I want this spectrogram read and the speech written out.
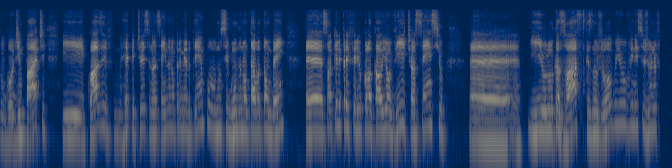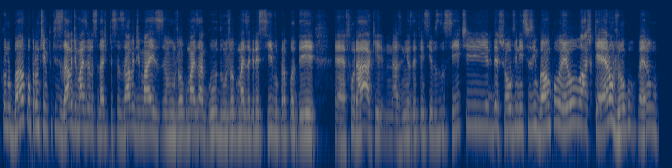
um gol de empate, e quase repetiu esse lance ainda no primeiro tempo. No segundo não estava tão bem, é, só que ele preferiu colocar o Jovic, o Asensio é, e o Lucas Vasquez no jogo e o Vinícius Júnior ficou no banco para um time que precisava de mais velocidade, precisava de mais um jogo mais agudo, um jogo mais agressivo para poder é, furar aqui as linhas defensivas do City e ele deixou o Vinícius em banco. Eu acho que era um jogo, eram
